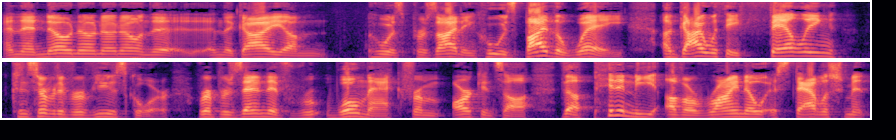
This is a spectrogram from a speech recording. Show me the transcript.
And then no, no, no, no. And the and the guy um who was presiding, who was by the way, a guy with a failing conservative review score, Representative Womack from Arkansas, the epitome of a rhino establishment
